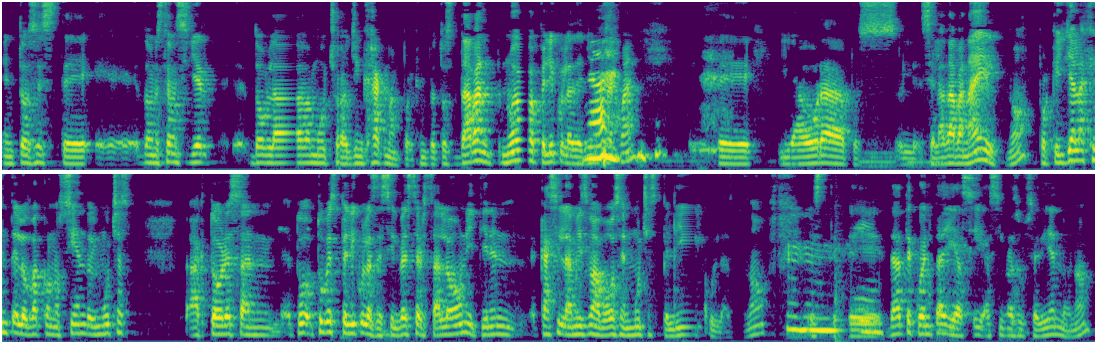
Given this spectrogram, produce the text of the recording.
entonces, este, eh, Don Esteban Siller eh, doblaba mucho a Jim Hackman, por ejemplo. Entonces, daban nueva película de Jim ah. Hackman este, y ahora, pues, se la daban a él, ¿no? Porque ya la gente lo va conociendo y muchos actores han... Tú, ves películas de Sylvester Stallone y tienen casi la misma voz en muchas películas, ¿no? este, Date cuenta y así, así va sucediendo, ¿no?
